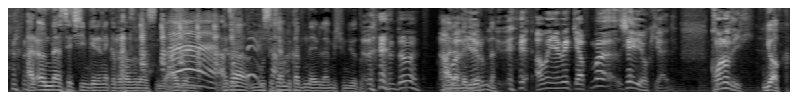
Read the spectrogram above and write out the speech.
hani önden seçeyim gelene kadar hazır olsun diye. Ay dedim, Ha, ne kadar muhteşem ama. bir kadınla evlenmişim diyordum. Değil mi? Hala diyorum da. ama yemek yapma şey yok yani. Konu değil. Yok.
